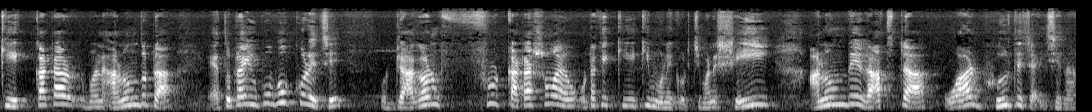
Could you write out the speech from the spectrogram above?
কেক কাটার মানে আনন্দটা এতটাই উপভোগ করেছে ও ড্রাগন ফ্রুট কাটার সময়ও ওটাকে কে কি মনে করছে? মানে সেই আনন্দের রাতটা ও আর ভুলতে চাইছে না।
